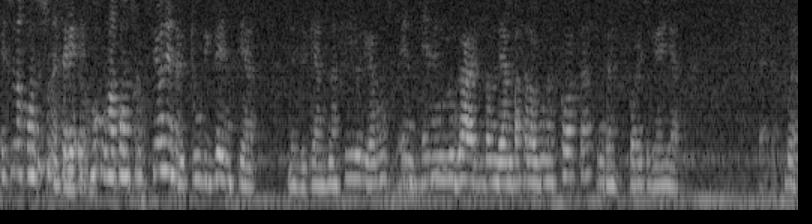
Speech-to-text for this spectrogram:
Es una, Eso es una construcción entre tu vivencia desde que has nacido, digamos, en, en un lugar donde han pasado algunas cosas, entonces por eso que ella, eh, bueno,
